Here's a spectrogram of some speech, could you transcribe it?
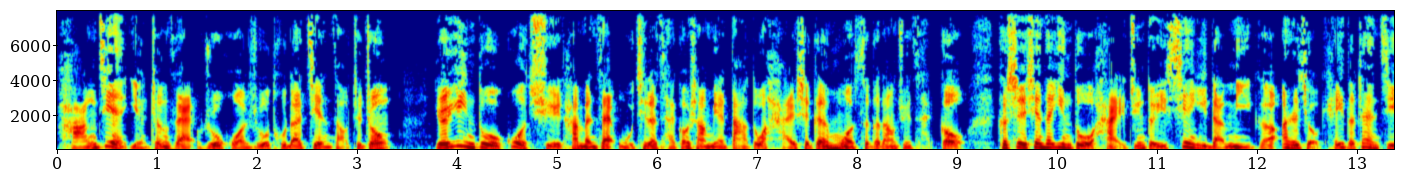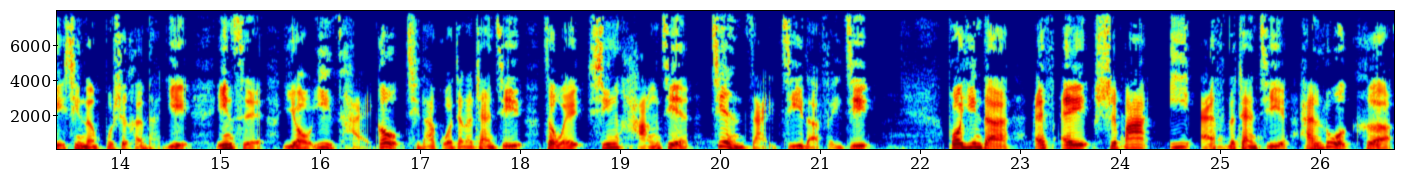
航舰也正在如火如荼的建造之中。由于印度过去他们在武器的采购上面大多还是跟莫斯科当局采购，可是现在印度海军对于现役的米格二十九 K 的战机性能不是很满意，因此有意采购其他国家的战机作为新航舰舰载机的飞机。波音的 F A 十八 E F 的战机和洛克。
